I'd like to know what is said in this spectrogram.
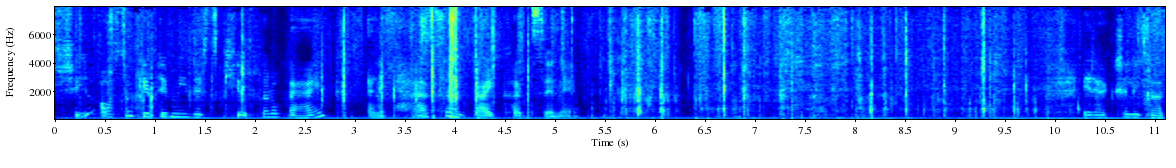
She also gifted me this cute little bag and it has some die cuts in it. It actually got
